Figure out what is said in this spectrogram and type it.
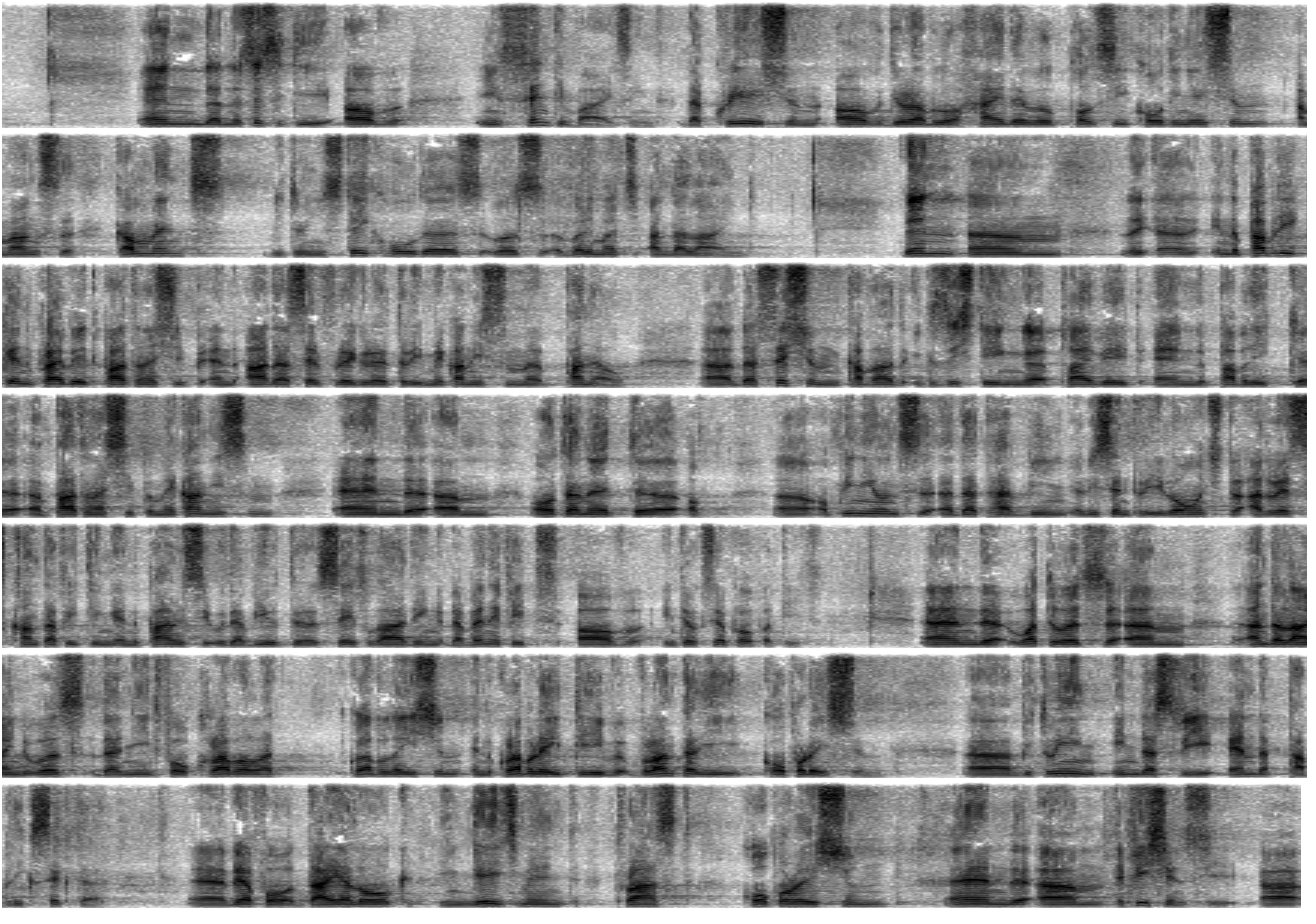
and the necessity of incentivizing the creation of durable high-level policy coordination amongst governments between stakeholders was very much underlined. Then, um, uh, in the public and private partnership and other self-regulatory mechanism panel, uh, the session covered existing uh, private and public uh, partnership mechanism and um, alternate uh, op uh, opinions uh, that have been recently launched to address counterfeiting and piracy with a view to safeguarding the benefits of intellectual properties. And uh, what was um, underlined was the need for collabor collaboration and collaborative voluntary cooperation uh, between industry and the public sector. Uh, therefore, dialogue, engagement, trust, cooperation, and um, efficiency, uh,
